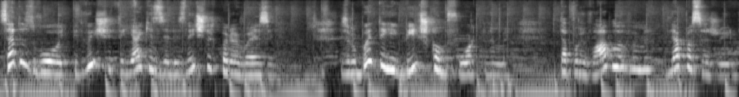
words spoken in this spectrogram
Це дозволить підвищити якість залізничних перевезень, зробити їх більш комфортними та привабливими для пасажирів.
